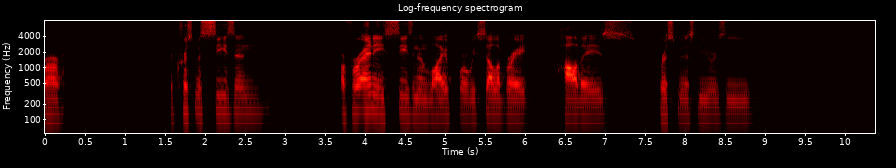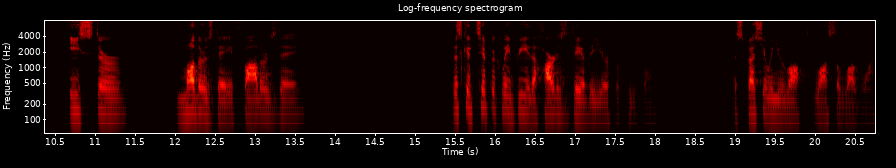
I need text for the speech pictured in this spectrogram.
For the Christmas season or for any season in life where we celebrate holidays, Christmas, New Year's Eve, Easter, Mother's Day, Father's Day. This can typically be the hardest day of the year for people, especially when you lost, lost a loved one.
